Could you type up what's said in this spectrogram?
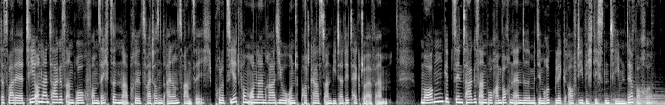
Das war der T-Online-Tagesanbruch vom 16. April 2021, produziert vom Online-Radio- und Podcast-Anbieter Detektor FM. Morgen gibt's den Tagesanbruch am Wochenende mit dem Rückblick auf die wichtigsten Themen der Woche.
